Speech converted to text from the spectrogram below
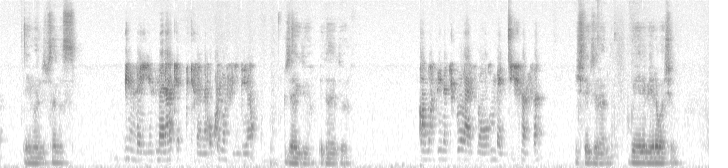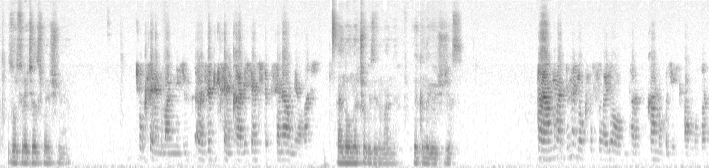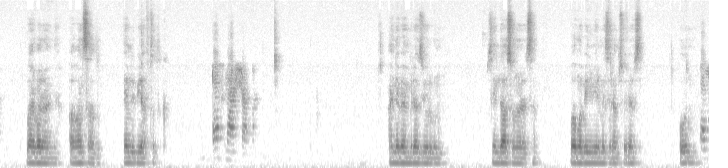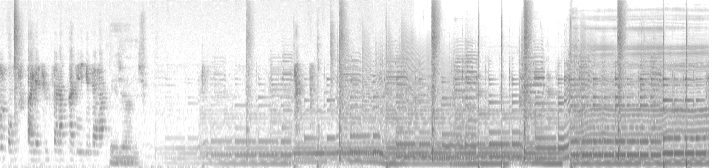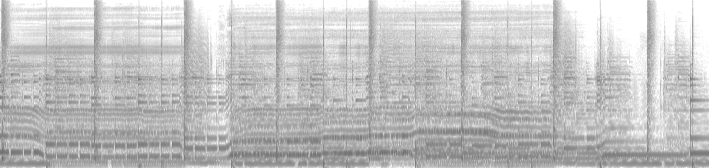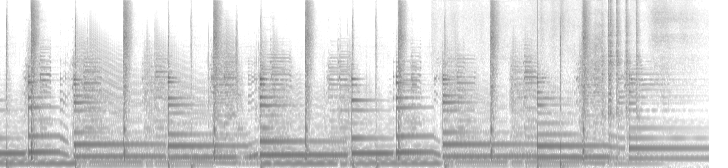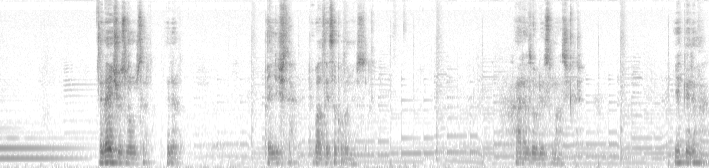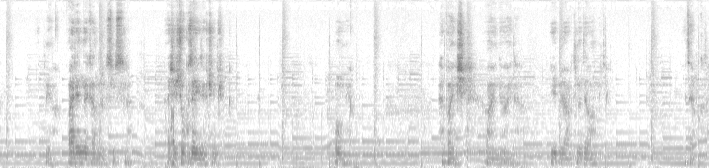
iyiyim anneciğim sen nasılsın? Biz de iyiyiz merak ettik seni. Okul nasıl gidiyor? Güzel gidiyor, idare ediyorum. Allah zihin açıklığı versin oğlum benim. İş nasıl? İşte güzel anne. Bugün yeni bir yere başladım. Uzun süre çalışmayı düşünüyorum. Çok sevindim anneciğim. Özledik seni. Kardeşlerin sürekli seni anlıyorlar. Ben de onları çok özledim anne. Yakında görüşeceğiz. Paran var değil mi? Yoksa söyle oğlum. Parasız kalma koca İstanbul'da. Var var anne. Avans aldım. Hem de bir haftalık. Of maşallah. Anne ben biraz yorgunum. Seni daha sonra arasam. Babama benim yerime selam söylersin. Olur mu? Olur. Aleyküm selam. Hadi iyi geceler. İyi geceler. Neden yaşıyorsun oğlum sen? Neden? Belli işte. Bir baltaya sap olamıyorsun. Hala zorluyorsun bazı şeyleri. Yetmiyor değil mi? Yetmiyor. Aileni de kandırıyorsun üstüne. Her şey çok güzel gidiyor çünkü. Olmuyor. Hep aynı şey. Aynı aynı. Birbiri ardına devam ediyor. Yeter bu kadar.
